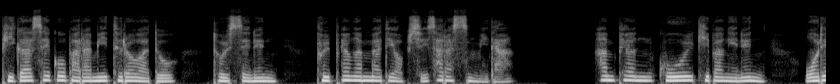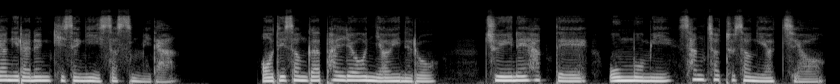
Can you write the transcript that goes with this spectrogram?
비가 새고 바람이 들어와도 돌쇠는 불평 한마디 없이 살았습니다. 한편 고을 기방에는 월양이라는 기생이 있었습니다. 어디선가 팔려온 여인으로 주인의 학대에 온몸이 상처투성이었지요.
